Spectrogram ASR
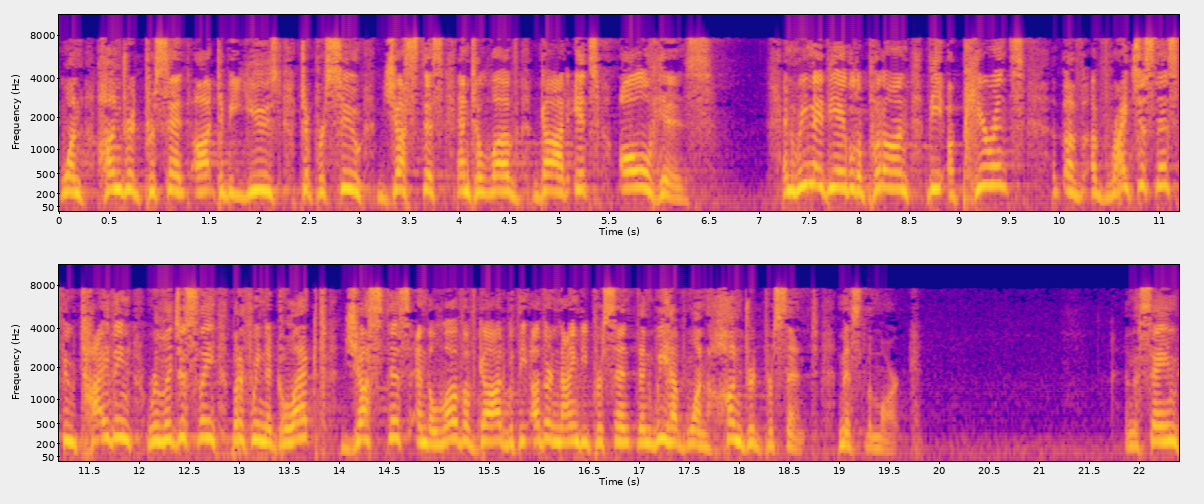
100% ought to be used to pursue justice and to love God. It's all His. And we may be able to put on the appearance of, of, righteousness through tithing religiously, but if we neglect justice and the love of God with the other 90%, then we have 100% missed the mark. And the same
